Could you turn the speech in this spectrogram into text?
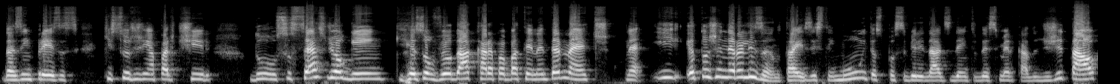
das empresas que surgem a partir do sucesso de alguém que resolveu dar a cara para bater na internet, né? E eu estou generalizando, tá? Existem muitas possibilidades dentro desse mercado digital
